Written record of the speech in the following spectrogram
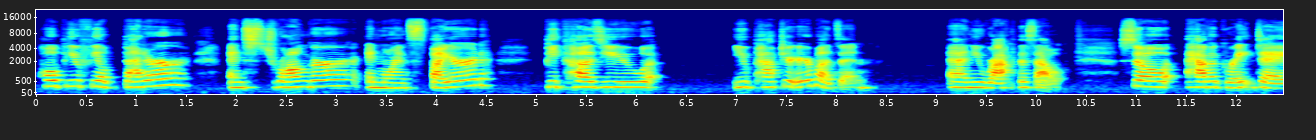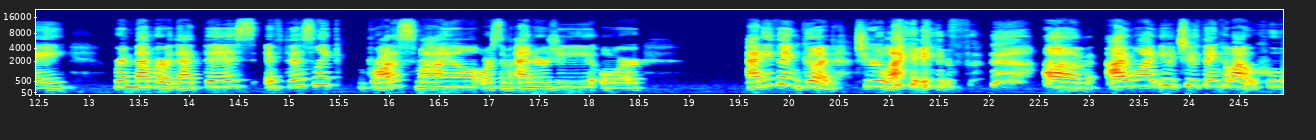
Hope you feel better and stronger and more inspired because you you popped your earbuds in and you rock this out. So have a great day. Remember that this, if this like brought a smile or some energy or anything good to your life, um, I want you to think about who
